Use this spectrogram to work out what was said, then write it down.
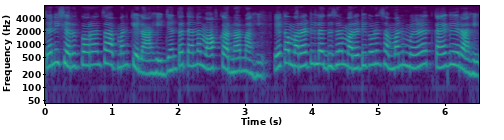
त्यांनी शरद पवारांचा अपमान केला आहे. जनता त्यांना माफ करणार नाही. एका मराठीला दुसऱ्या मराठीकडून सन्मान मिळण्यात काय गैर आहे?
